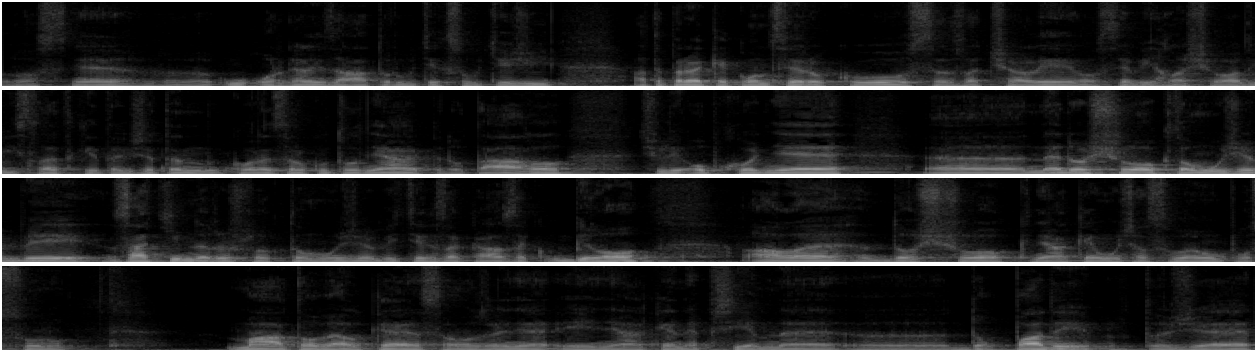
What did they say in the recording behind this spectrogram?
vlastně eh, u organizátorů těch soutěží a teprve ke konci roku se začaly vlastně vyhlašovat výsledky, takže ten konec roku to nějak dotáhl, čili obchodně eh, nedošlo k tomu, že by, zatím nedošlo k tomu, že by těch zakázek ubylo, ale došlo k nějakému časovému posunu. Má to velké samozřejmě i nějaké nepříjemné e, dopady, protože e,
